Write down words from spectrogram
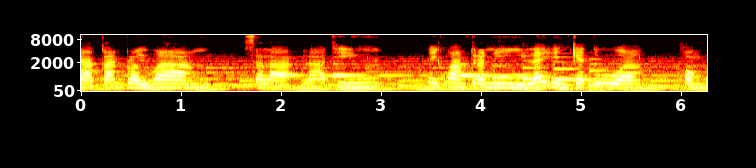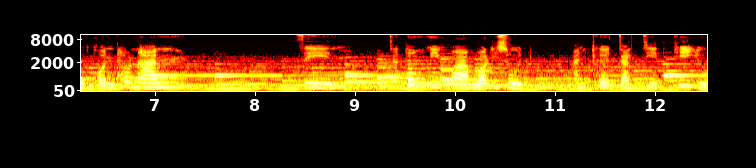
จากการปล่อยวาง สละละทิ้ง ในความตรณีและเห็นแก่ตัวของบุคคลเท่านั้น ศีลจะต้องมีความบริสุทธิ์ อันเกิดจากจิตที่อยู่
